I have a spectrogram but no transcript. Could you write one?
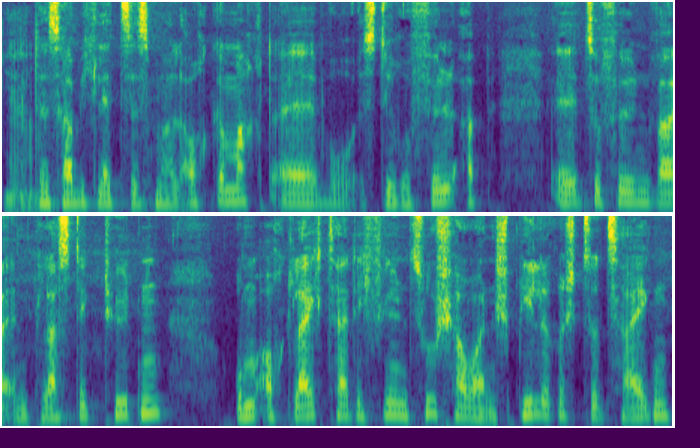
Ja. Das habe ich letztes Mal auch gemacht, äh, wo Styrofoam abzufüllen äh, war in Plastiktüten, um auch gleichzeitig vielen Zuschauern spielerisch zu zeigen,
